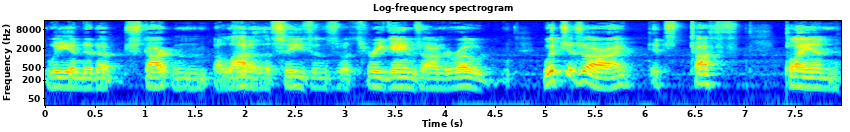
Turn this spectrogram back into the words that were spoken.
we ended up starting a lot of the seasons with three games on the road, which is all right. It's tough playing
